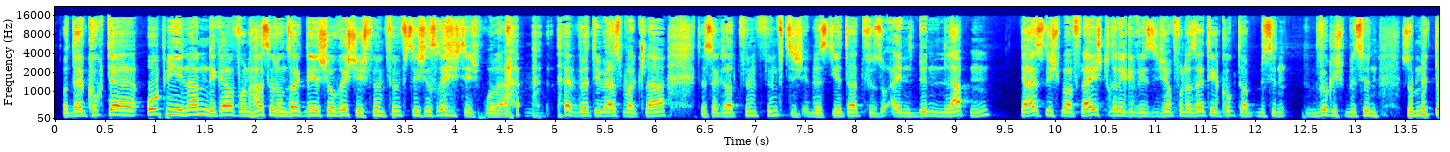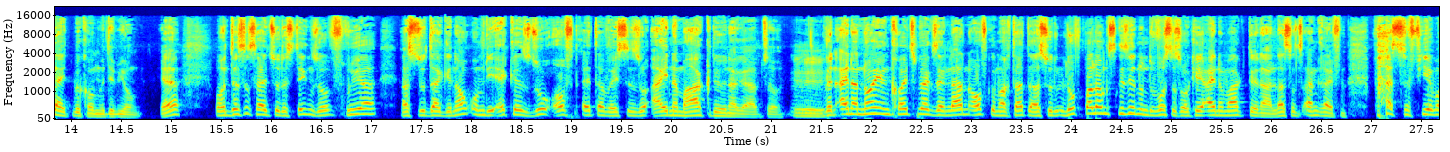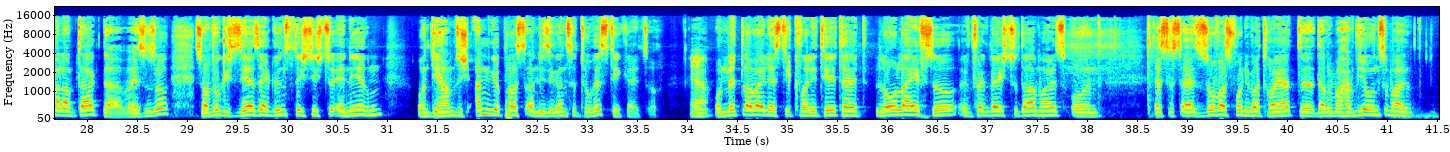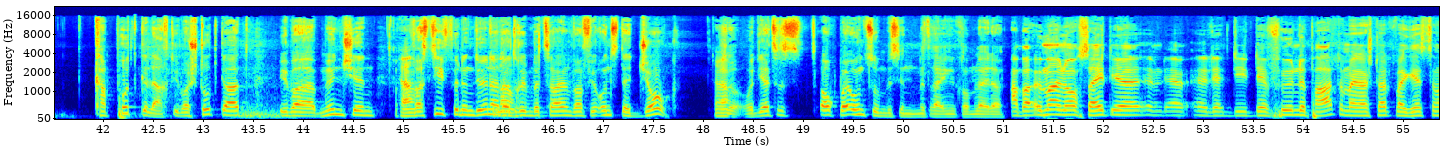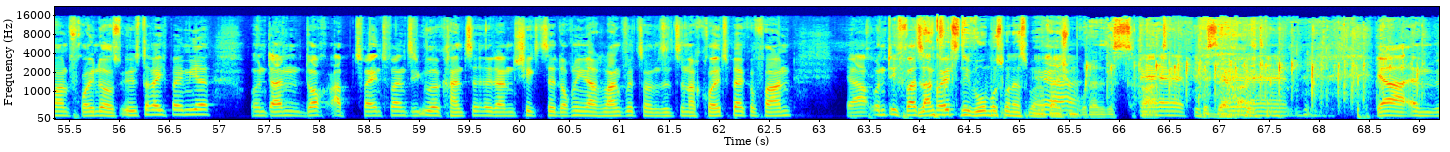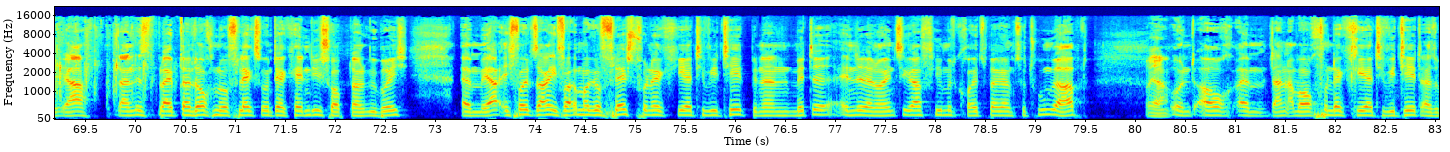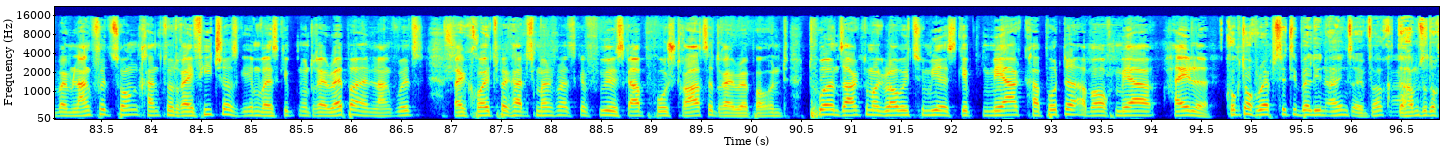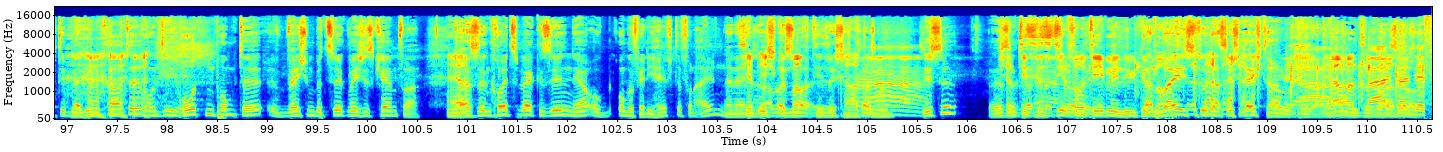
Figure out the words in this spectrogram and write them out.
Und dann guckt der Opi ihn an, Digga, von Hassel und sagt, nee, ist schon richtig, 55 ist richtig, Bruder. Dann wird ihm erstmal klar, dass er gerade 55 investiert hat für so einen dünnen Lappen. Da ist nicht mal Fleisch drin gewesen. Ich habe von der Seite geguckt, habe ein bisschen, wirklich ein bisschen so Mitleid bekommen mit dem Jungen. Ja? Und das ist halt so das Ding so. Früher hast du da genau um die Ecke so oft, Alter, weißt du, so eine Mark Döner gehabt. So. Wenn einer neu in Kreuzberg seinen Laden aufgemacht hat, da hast du Luftballons gesehen und du wusstest, okay, eine Mark Döner, lass uns angreifen. Warst du viermal am Tag da, weißt du so? Es war wirklich sehr, sehr günstig, sich zu ernähren. Und die haben sich angepasst an diese ganze Touristik halt so. Ja. Und mittlerweile ist die Qualität halt Lowlife so im Vergleich zu damals und es ist halt sowas von überteuert. Äh, Darüber haben wir uns immer kaputt gelacht. Über Stuttgart, über München. Ja. Was die für einen Döner Genau. da drüben bezahlen, war für uns der Joke. Ja. So, und jetzt ist auch bei uns so ein bisschen mit reingekommen, leider. Aber immer noch seid ihr ähm, der, äh, der, die, der führende Part in meiner Stadt, weil gestern waren Freunde aus Österreich bei mir und dann doch ab 22 Uhr kannst du, äh, dann schickst du doch nicht nach Langwitz, sondern sind sie nach Kreuzberg gefahren. Ja, und ich war Langwitz-Niveau muss man erstmal Ja. erreichen, Bruder. Das ist hart. Äh, Das ist sehr hart. äh, ja, ähm, ja, dann ist, bleibt dann doch nur Flex und der Candy Shop dann übrig. Ähm, ja, ich wollte sagen, ich war immer geflasht von der Kreativität. Bin dann Mitte, Ende der 90er viel mit Kreuzbergern zu tun gehabt. Ja. Und auch ähm, dann aber auch von der Kreativität. Also beim Langwitz-Song kann es nur drei Features geben, weil es gibt nur drei Rapper in Langwitz. Bei Kreuzberg hatte ich manchmal das Gefühl, es gab pro Straße drei Rapper. Und Touren sagte mal, glaube ich, zu mir, es gibt mehr kaputte, aber auch mehr heile. Guck doch Rap City Berlin 1 einfach. Da haben sie doch die Berlin-Karte und die roten Punkte, in welchem Bezirk welches Camp war. Ja. Da hast du in Kreuzberg gesehen, ja, un- ungefähr die Hälfte von allen. Nein, nein, Die hab ich gemacht, diese Karte. Ah. Siehst du? Ich habe dieses DVD-Menü Dann gebaut. weißt du, dass ich recht habe, Bruder. Ja, Mann, so Ja, war jetzt,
